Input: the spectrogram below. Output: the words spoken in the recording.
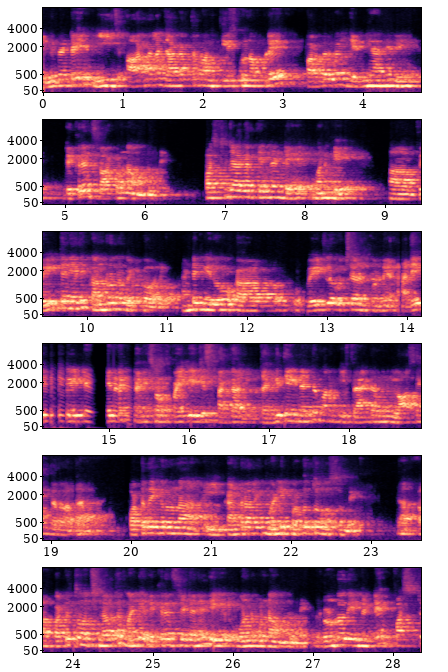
ఎందుకంటే ఈ ఆరు నెలల జాగ్రత్తలు మనం తీసుకున్నప్పుడే ఫర్దర్గా హెర్నియా అనేది రికరెన్స్ రాకుండా ఉంటుంది. ఫస్ట్ జాగ్రత్త ఏంటంటే మనకి వెయిట్ అనేది కంట్రోల్లో పెట్టుకోవాలి. అంటే మీరు ఒక వెయిట్లో వచ్చారనుకోండి అదే వెయిట్ కనీసం ఒక ఫైవ్ కేజీస్ తగ్గాలి. తగ్గితే ఏంటంటే మనం ఈ ఫ్యాట్ అనేది లాస్ అయిన తర్వాత పొట్ట దగ్గర ఉన్న ఈ కండరాలకి మళ్ళీ పట్టుతో వస్తుంది. ఆ పట్టుతో వచ్చిన తర్వాత మళ్ళీ రికరెన్స్ రేట్ అనేది ఉండకుండా ఉంటుంది. రెండోది ఏంటంటే ఫస్ట్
